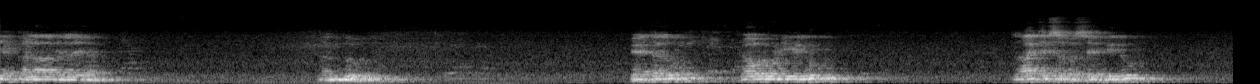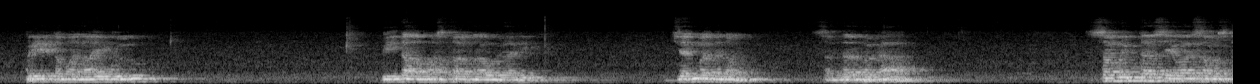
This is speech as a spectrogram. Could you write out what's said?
సంయుక్త కళా నిలయం నందు పేదలు గౌరవనీయులు రాజ్యసభ సభ్యులు ప్రియతమ నాయకులు బీదా మస్తానరావు గారి జన్మదినం సందర్భంగా సంయుక్త సేవా సంస్థ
